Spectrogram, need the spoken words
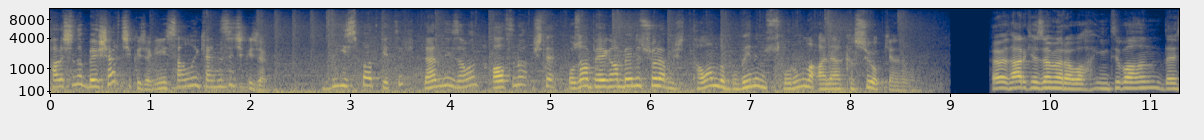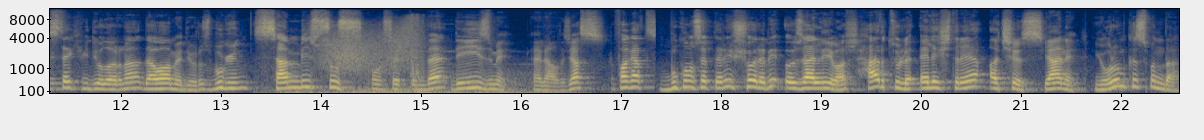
karşına beşer çıkacak. insanlığın kendisi çıkacak. Bir ispat getir dendiği zaman altına işte o zaman peygamberiniz şöyle yapmış. Tamam da bu benim sorumla alakası yok yani bunun. Evet herkese merhaba. İntibahın destek videolarına devam ediyoruz. Bugün sen bir sus konseptinde deizmi ele alacağız. Fakat bu konseptlerin şöyle bir özelliği var. Her türlü eleştiriye açığız. Yani yorum kısmında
